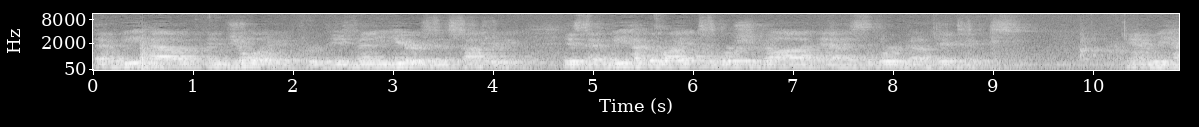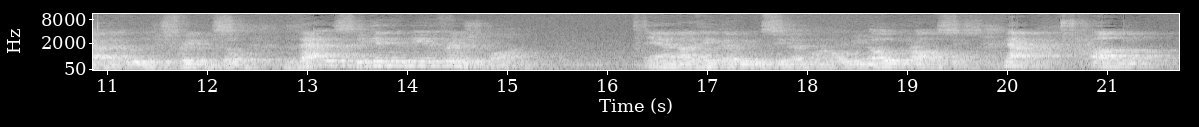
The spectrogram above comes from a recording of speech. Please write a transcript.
that we have enjoyed for these many years in this country is that we have the right to worship God as the Word of God dictates and we have that religious freedom. So that is beginning to be infringed upon. And I think that we will see that more and more. We know the prophecies. Now, um,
